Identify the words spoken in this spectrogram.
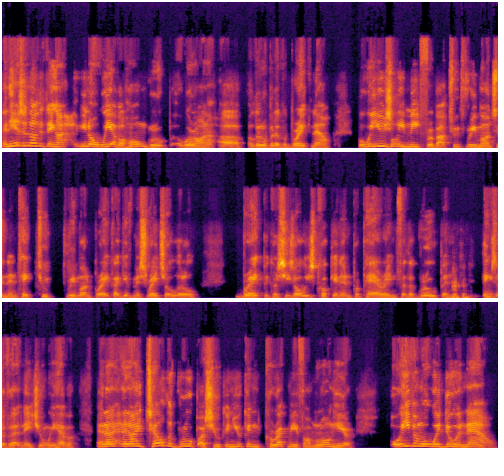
And here's another thing. I, you know, we have a home group. We're on a, a little bit of a break now, but we usually meet for about two, three months, and then take two, three month break. I give Miss Rachel a little break because she's always cooking and preparing for the group and things of that nature. And we have a and I and I tell the group, Ashok, and you can correct me if I'm wrong here, or even what we're doing now.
